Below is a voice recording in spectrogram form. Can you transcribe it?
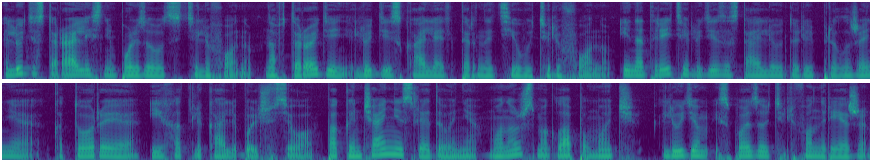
Люди старались не пользоваться телефоном. На второй день люди искали альтернативу телефону. И на третий люди заставили удалить приложения, которые их отвлекали больше всего. По окончании исследования Мануш смогла помочь людям использовать телефон реже,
